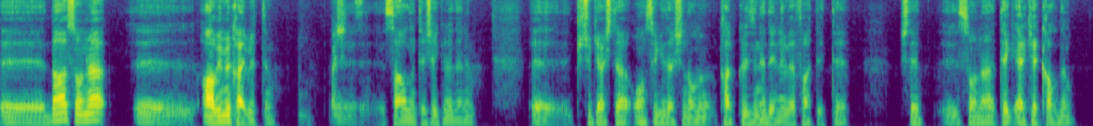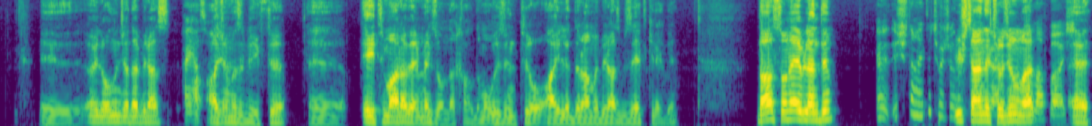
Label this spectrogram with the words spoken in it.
Ee, daha sonra e, abimi kaybettim. Başınız. Ee, sağ olun, teşekkür ederim. Ee, küçük yaşta 18 yaşında onu kalp krizi nedeniyle vefat etti. İşte e, sonra tek erkek kaldım. Ee, öyle olunca da biraz Hayat acımız büyüktü. Ee, eğitime ara vermek zorunda kaldım. O üzüntü, o aile dramı biraz bizi etkiledi. Daha sonra evlendim. Evet, üç tane de çocuğunuz Üç tane var de çocuğum var. Allah bağışlasın. Evet,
